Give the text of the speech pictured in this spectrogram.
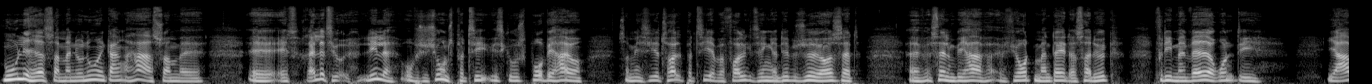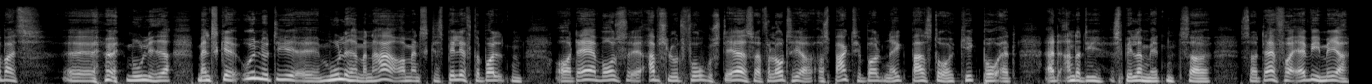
muligheder, som man jo nu engang har som øh, øh, et relativt lille oppositionsparti. Vi skal huske på, at vi har jo, som jeg siger, 12 partier på Folketinget, og det betyder jo også, at øh, selvom vi har 14 mandater, så er det jo ikke, fordi man vader rundt i, i arbejds øh, muligheder. Man skal udnytte de øh, muligheder, man har, og man skal spille efter bolden. Og der er vores øh, absolut fokus, det er altså at få lov til at, at sparke til bolden, og ikke bare stå og kigge på, at, at andre de spiller med den. Så, så derfor er vi mere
